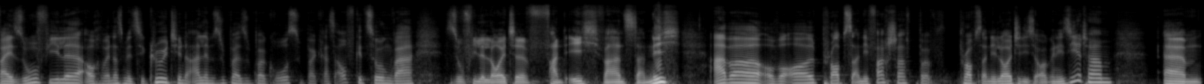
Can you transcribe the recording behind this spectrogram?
weil so viele, auch wenn das mit Security und allem super, super groß, super krass aufgezogen war, so viele Leute, fand ich, waren es da nicht. Aber overall, Props an die Fachschaft, Props an die Leute, die es organisiert haben. Ähm,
